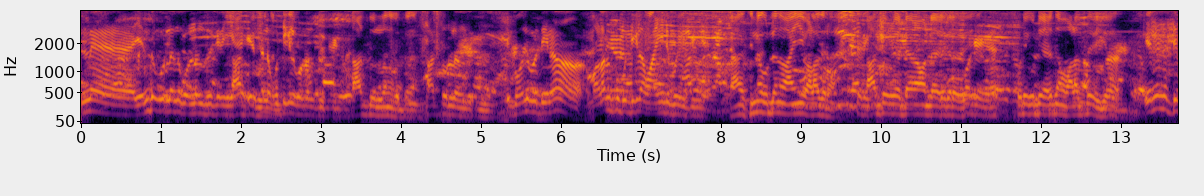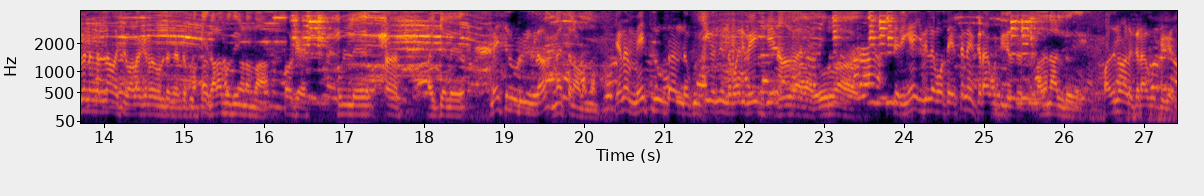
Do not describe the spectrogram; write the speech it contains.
என்ன எந்த ஊர்ல இருந்து கொண்டு வந்திருக்கீங்க? எத்தனை குட்டிகள் கொண்டு வந்திருக்கீங்க? சாத்தூர்ல இருந்து கொடுத்துருங்க சாத்தூர்ல இருந்து. இப்போ வந்து பாத்தீங்கன்னா வளர்ப்பு குட்டிகளை வாங்கிட்டு போயிருக்கீங்க. நாங்க சின்ன வீட்ல இருந்து வாங்கி வளர்க்குறோம். சாத்தூர் எட்டாயிரம் எடுக்கிறது. ஓகேங்க. குட்டி குட்டி எடுத்து வளர்த்து வைக்கிறோம். என்னென்ன தீவனங்கள்லாம் வச்சு வளர்க்குறது குட்டி? மொத்தம் கலப்பு தீவனம் தான். ஓகே. புல்லு. வைக்கல். மேய்ச்சல் விடுவீங்களா? மேய்ச்சல் வளர்ந்தோம் ஏன்னா மேய்ச்சல் விட்டா அந்த குட்டி வந்து இந்த மாதிரி வெயிட் கெயின் ஆகாது. ரூபா சரிங்க. இதுல மொத்தம் எத்தனை கிடா குட்டிகள் பதினாலு பதினாலு கிடா குட்டிகள்.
